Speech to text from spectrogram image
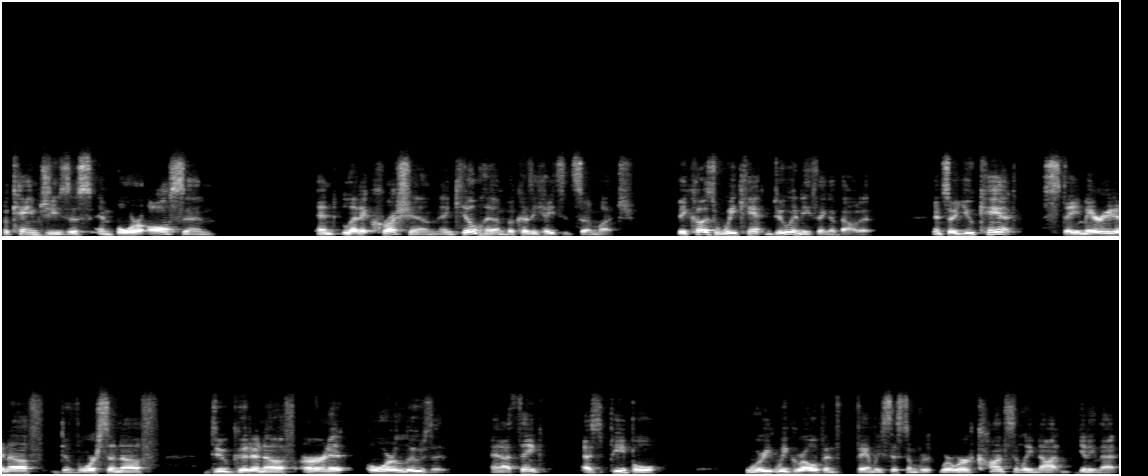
became Jesus and bore all sin and let it crush him and kill him because he hates it so much. Because we can't do anything about it. And so you can't stay married enough, divorce enough, do good enough, earn it, or lose it. And I think as people, we, we grow up in family system where, where we're constantly not getting that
